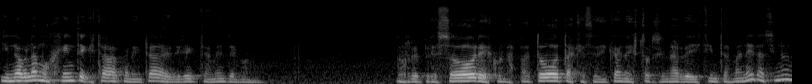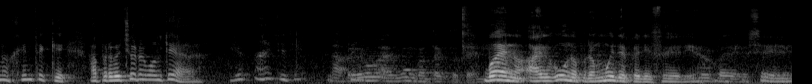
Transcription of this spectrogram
Y no hablamos gente que estaba conectada directamente con los represores, con las patotas que se dedican a extorsionar de distintas maneras, sino no, gente que aprovechó la volteada. Y yo, "Ah, sí, sí". No, pero algún, algún contacto. Bueno, algunos, pero muy de periferia. Sí,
